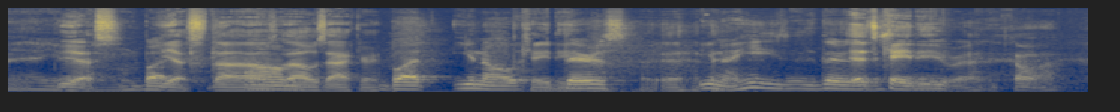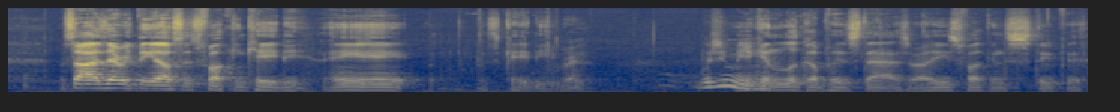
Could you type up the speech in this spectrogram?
eh, you know, yes, but yes, that, was, um, that was accurate. But you know, KD, there's, yeah. you know, he's there's. It's KD, bro. Come on. Besides everything else, it's fucking KD. Ain't, ain't it's KD, bro. What you mean? You can look up his stats, bro. He's fucking stupid.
